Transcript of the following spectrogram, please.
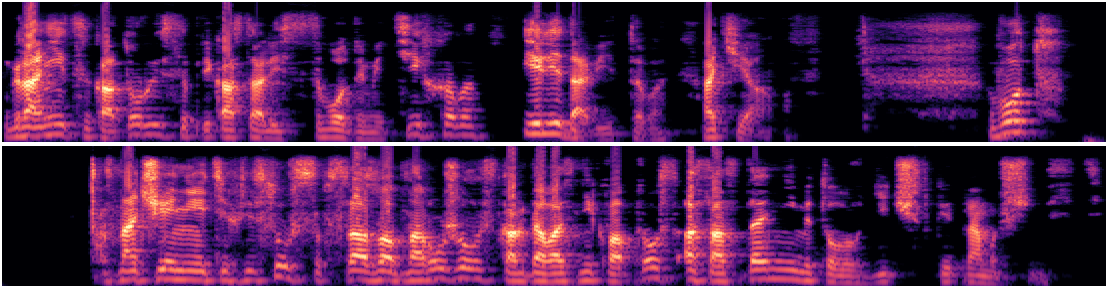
границы которой соприкасались с водами Тихого и Ледовитого океанов. Вот Значение этих ресурсов сразу обнаружилось, когда возник вопрос о создании металлургической промышленности.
